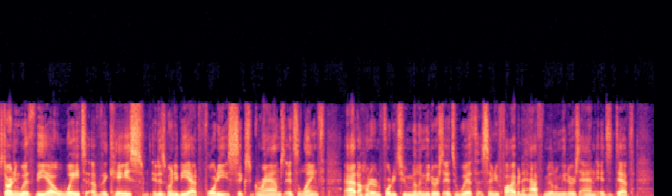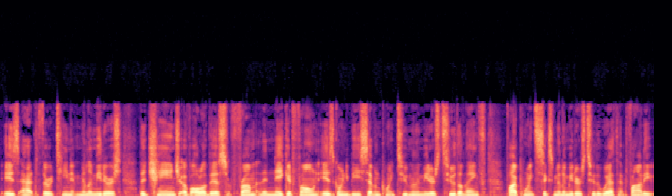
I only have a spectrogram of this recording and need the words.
Starting with the uh, weight of the case, it is going to be at 46 grams. Its length at 142 millimeters. Its width 75 and a half millimeters, and its depth is at 13 millimeters. The change of all of this from the naked phone is going to be 7.2 millimeters to the length, 5.6 millimeters to the width, and finally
